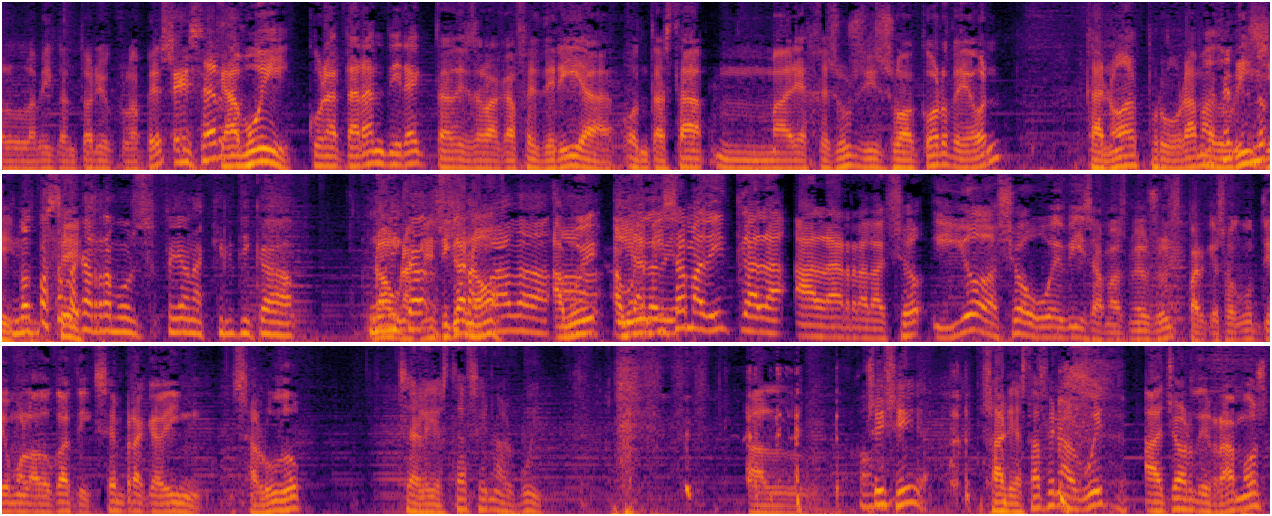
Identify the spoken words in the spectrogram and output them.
de l'amic Antonio Clapés, És cert. que avui connectarà en directe des de la cafeteria on està Maria Jesús i su acordeón, que no al programa d'origen. No, no et passava Sí. que Ramos feia una crítica No, una crítica no. a- Avui- I a mi se m'ha dit que la, a la redacció, i jo això ho he vist amb els meus ulls, perquè sóc un tio molt educat i sempre que vinc saludo, se li està fent el buit. El... Sí, sí, se li està fent el buit a Jordi Ramos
